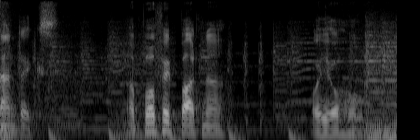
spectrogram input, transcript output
Atlantics, a perfect partner for your home.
